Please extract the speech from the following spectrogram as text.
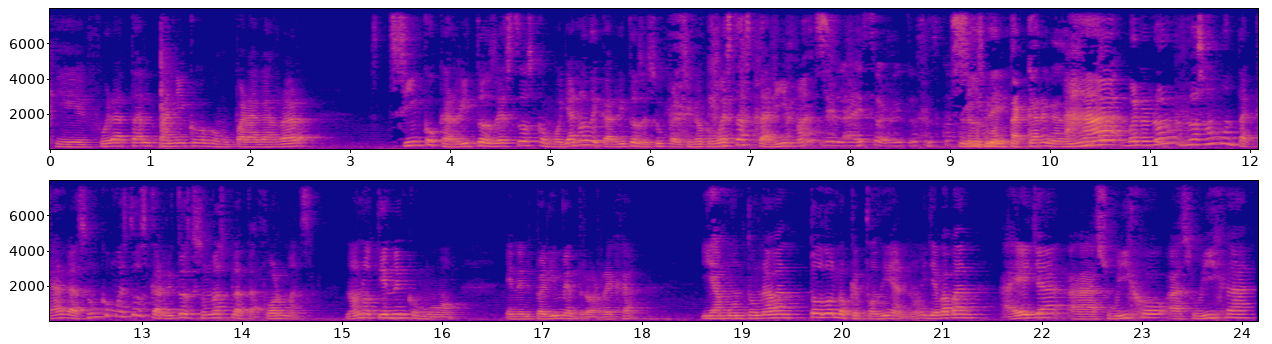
que fuera tal pánico como para agarrar cinco carritos de estos, como ya no de carritos de súper, sino como estas tarimas. De la ESO y todas esas cosas. Sí, Los de- montacargas, ¿no? Ajá, bueno, no, no son montacargas, son como estos carritos que son más plataformas, ¿no? No tienen como en el perímetro reja y amontonaban todo lo que podían, ¿no? Llevaban a ella, a su hijo, a su hija,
